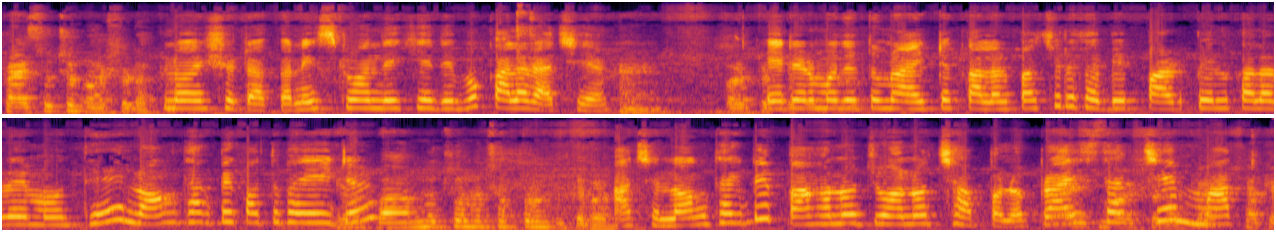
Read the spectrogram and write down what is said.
প্রাইস হচ্ছে নয়শো টাকা। নয়শো টাকা। নেক্সট ওয়ান দেখিয়ে দেবো কালার আছে। হ্যাঁ। এটার মধ্যে তোমরা আরেকটা কালার পাচ্ছ এটা থাকবে পার্পেল কালারের মধ্যে। লং থাকবে কত ভাই এটা আচ্ছা লং থাকবে বাহান্ন চুয়ান্ন ছাপ্পান্ন। প্রাইস থাকছে মাত্র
